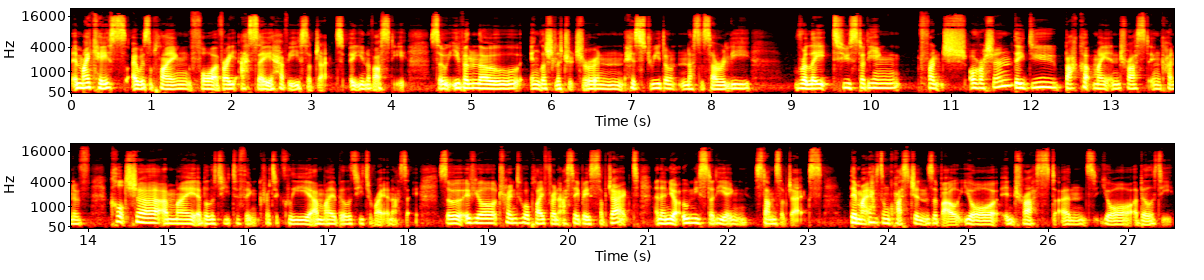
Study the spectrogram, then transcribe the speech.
in my case, I was applying for a very essay heavy subject at university. So, even though English literature and history don't necessarily relate to studying French or Russian, they do back up my interest in kind of culture and my ability to think critically and my ability to write an essay. So if you're trying to apply for an essay based subject and then you're only studying STEM subjects, they might have some questions about your interest and your ability.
